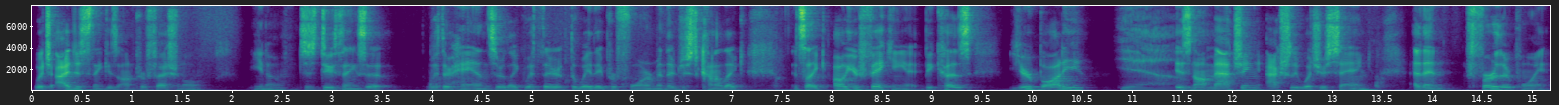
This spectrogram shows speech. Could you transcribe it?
which I just think is unprofessional, you know, just do things that with their hands or like with their the way they perform and they're just kind of like it's like, oh, you're faking it because your body Yeah. is not matching actually what you're saying. And then further point,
